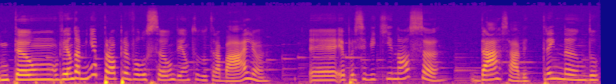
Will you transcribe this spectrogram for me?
Então, vendo a minha própria evolução dentro do trabalho, é, eu percebi que, nossa, dá, sabe? Treinando,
